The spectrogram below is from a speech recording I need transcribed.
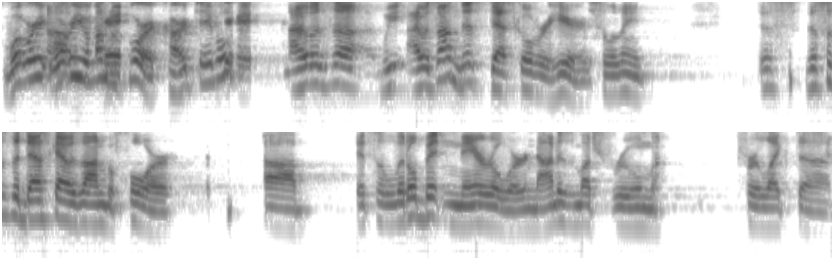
What were what Oh, were you on great. before? A card table? I was uh we I was on this desk over here. So let me this this was the desk I was on before. Uh it's a little bit narrower, not as much room for like the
